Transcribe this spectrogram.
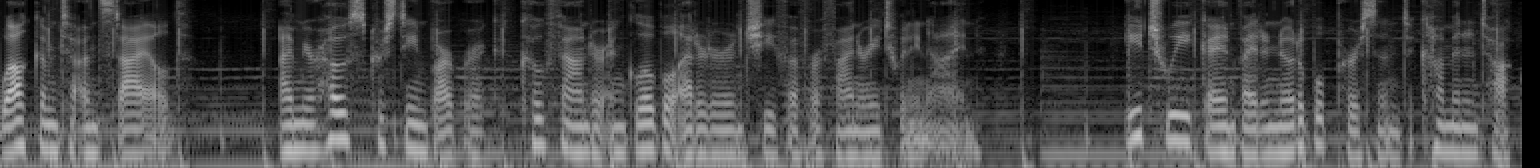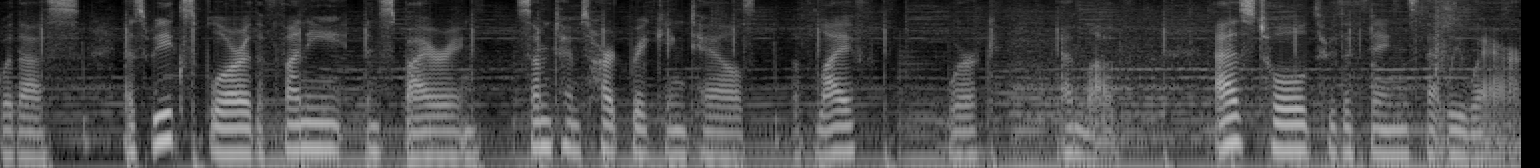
Welcome to Unstyled. I'm your host, Christene Barberich, co founder and global editor in chief of Refinery 29. Each week, I invite a notable person to come in and talk with us as we explore the funny, inspiring, sometimes heartbreaking tales of life, work, and love, as told through the things that we wear.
